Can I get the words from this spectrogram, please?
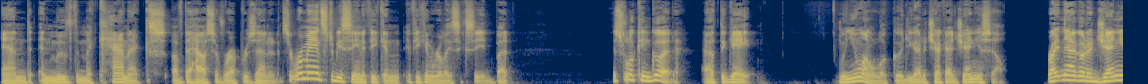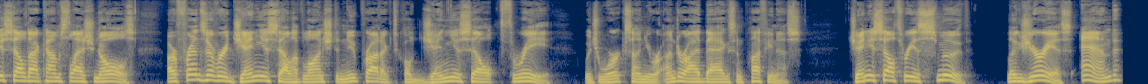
and and move the mechanics of the House of Representatives. It remains to be seen if he can if he can really succeed, but it's looking good out the gate. When you want to look good, you got to check out Genucel. Right now, go to genucel.com slash Knowles. Our friends over at Genucel have launched a new product called Genucel 3, which works on your under eye bags and puffiness. Genucel 3 is smooth, luxurious, and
